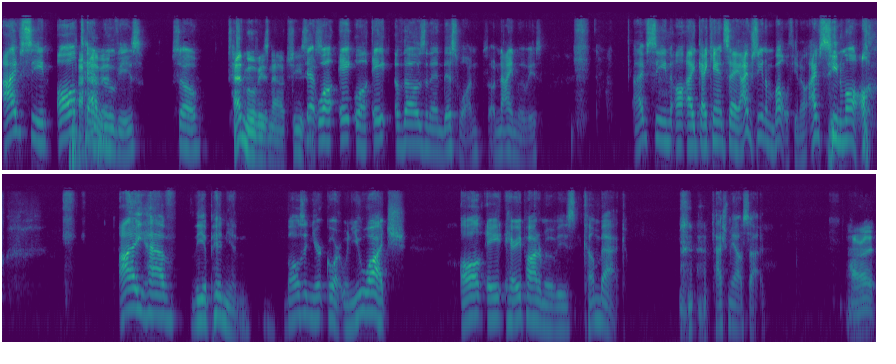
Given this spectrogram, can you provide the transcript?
I've seen all I 10 haven't. movies. So, Ten movies now. Jesus. ten, well, eight, well, eight of those, and then this one. So, nine movies. I've seen all, I, I can't say I've seen them both, you know, I've seen them all. I have the opinion. Balls in your court. When you watch all eight Harry Potter movies, come back. Cash me outside. All right.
